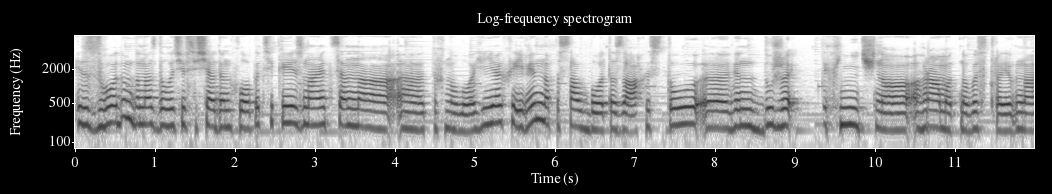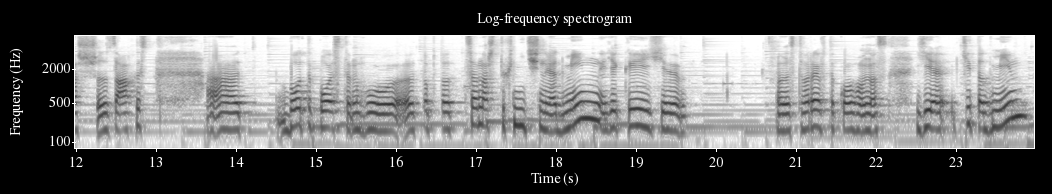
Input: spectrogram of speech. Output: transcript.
і згодом до нас долучився ще один хлопець, який знається на технологіях, і він написав бота захисту. Він дуже технічно грамотно вистроїв наш захист. Боти постингу, Е, тобто це наш технічний адмін, який е, створив такого. У нас є кіт-адмін.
